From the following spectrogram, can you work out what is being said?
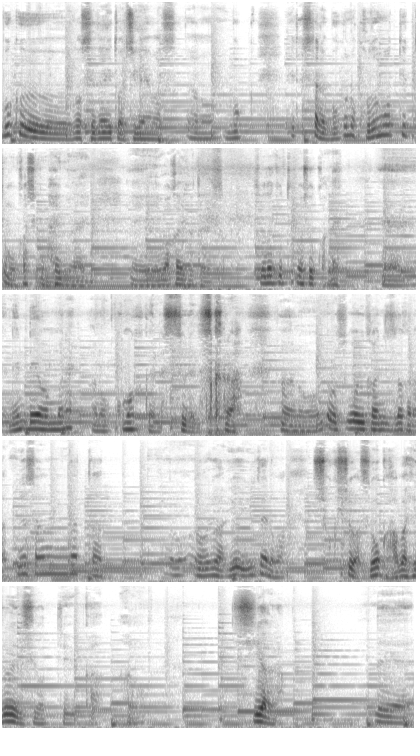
僕の世代とは違います。あの僕下手したら僕の子供って言ってもおかしくないぐらい、えー、若い方です。それだけ言っておきましょうかね、えー、年齢はあんまねあの細かく言うの失礼ですから。あのでもそういう感じです。だから皆さん方あの言いたいのは職種はすごく幅広いですよっていうかあの視野が。で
